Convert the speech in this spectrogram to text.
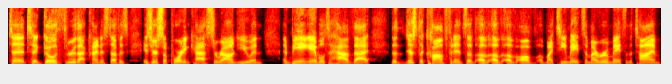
to to go through that kind of stuff is is your supporting cast around you and and being able to have that the just the confidence of of of of, of my teammates and my roommates at the time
